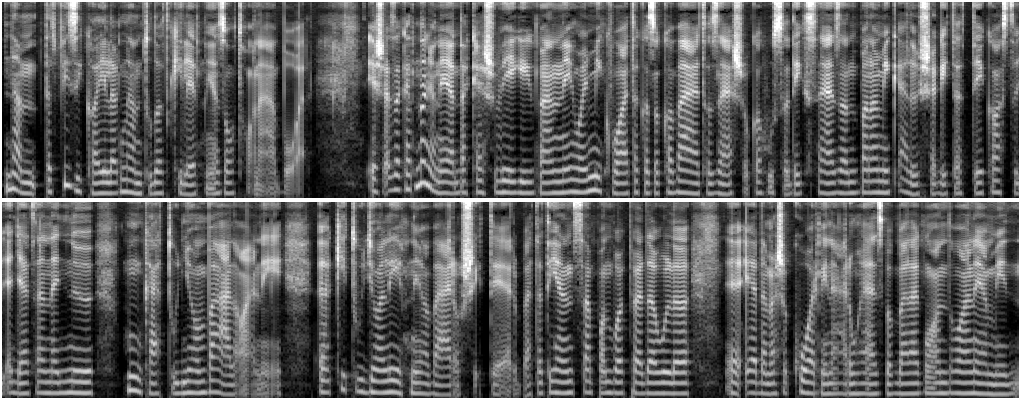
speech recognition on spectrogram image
nem tehát fizikailag nem tudott kilépni az otthonából. És ezeket nagyon érdekes végigvenni, hogy mik voltak azok a változások a 20. században, amik elősegítették azt, hogy egyáltalán egy nő munkát tudjon vállalni, ki tudjon lépni a városi térbe. Tehát ilyen szempontból például érdemes a Korvin áruházba belegondolni, ami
